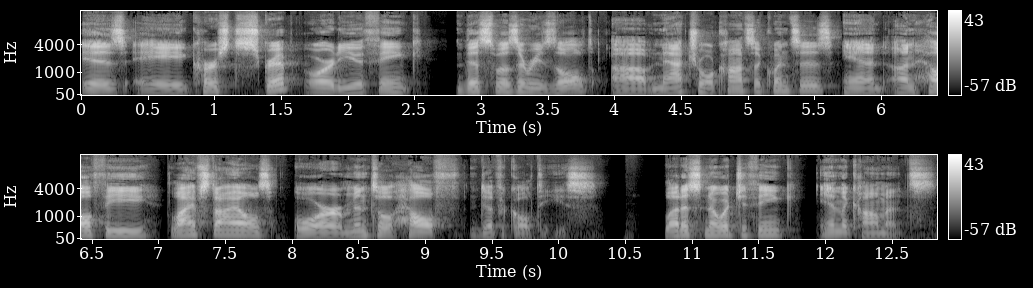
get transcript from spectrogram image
is a cursed script or do you think this was a result of natural consequences and unhealthy lifestyles or mental health difficulties? Let us know what you think in the comments.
